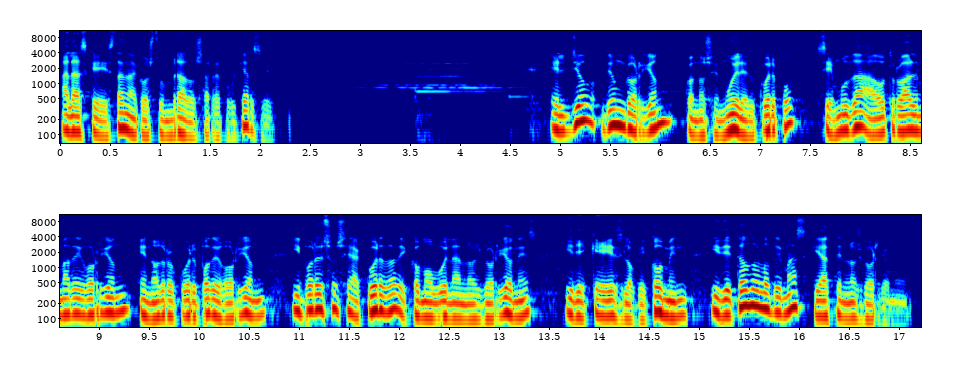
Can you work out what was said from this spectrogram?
a las que están acostumbrados a refugiarse. El yo de un gorrión, cuando se muere el cuerpo, se muda a otro alma de gorrión en otro cuerpo de gorrión y por eso se acuerda de cómo vuelan los gorriones y de qué es lo que comen y de todo lo demás que hacen los gorriones.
